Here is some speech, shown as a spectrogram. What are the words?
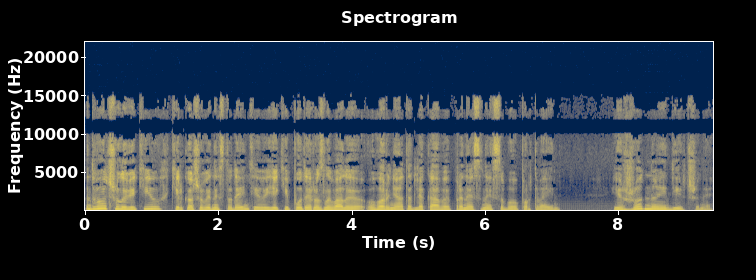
Двоє чоловіків, кілька очевидних студентів, які поти розливали горнята для кави, принесений з собою портвейн, і жодної дівчини,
